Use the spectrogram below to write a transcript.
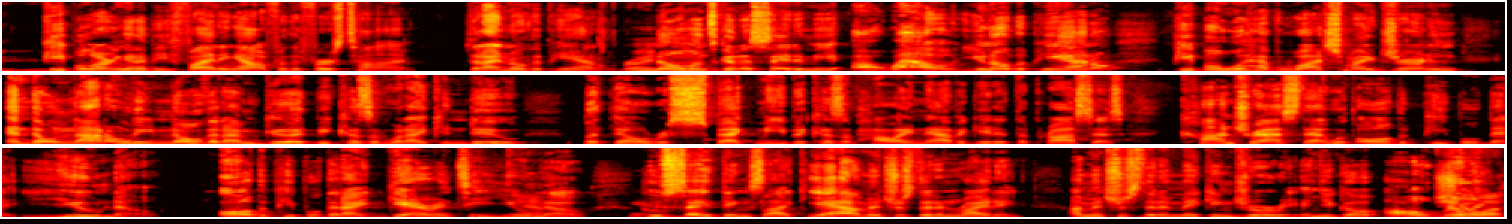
mm-hmm. people aren't going to be finding out for the first time that I know the piano. Right. No one's going to say to me, "Oh wow, you know the piano?" People will have watched my journey and they'll not only know that I'm good because of what I can do, but they'll respect me because of how I navigated the process. Contrast that with all the people that you know, all the people that I guarantee you yeah. know yeah. who say things like, "Yeah, I'm interested in writing. I'm interested in making jewelry." And you go, "Oh, really?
